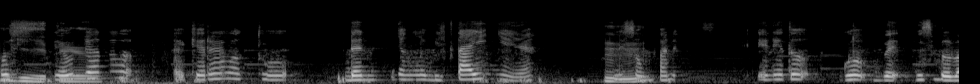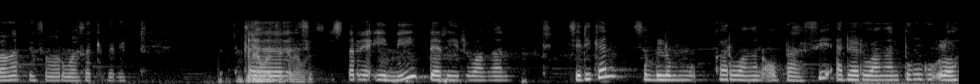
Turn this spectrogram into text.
terus Gitu. ya udah tuh akhirnya waktu dan yang lebih tainya ya ini Mm-mm. sumpah ini tuh gue gue sebel banget nih sama rumah sakit ini Kenapa Eh, kenapa? si susternya ini dari ruangan jadi kan sebelum ke ruangan operasi ada ruangan tunggu loh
